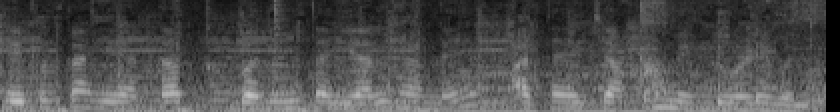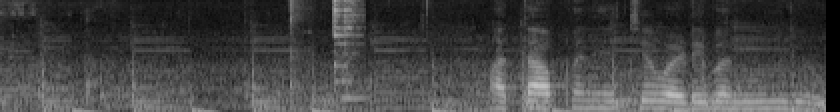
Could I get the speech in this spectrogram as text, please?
हे बघा हे आता बनवून तयार झालंय. आता ह्याचे आपण मेंदू वडे बनवू. आता आपण ह्याचे वडे बनवून घेऊ.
